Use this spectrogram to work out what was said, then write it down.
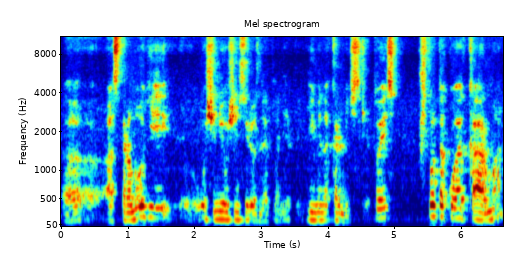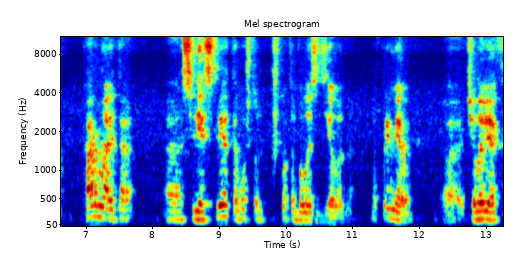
Э, астрологии очень и очень серьезные планеты, именно кармические. То есть, что такое карма? Карма – это э, следствие того, что что-то было сделано. Ну, к примеру, э, человек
